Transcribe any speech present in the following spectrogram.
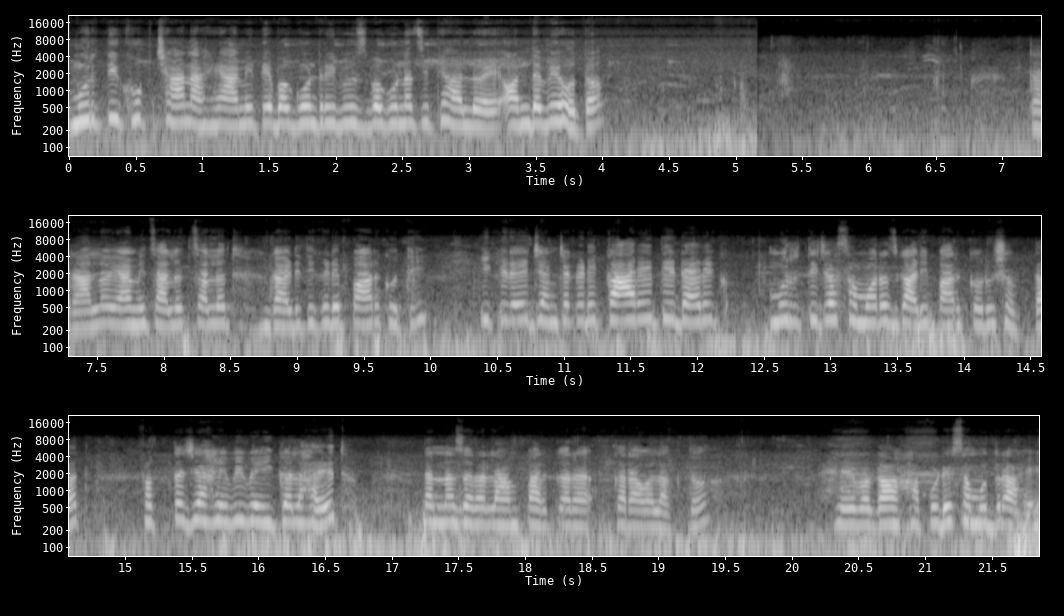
मूर्ती खूप छान आहे. आम्ही ते बघून रिव्ह्यूज बघूनच इथे आलो आहे ऑन द वे होतं. तर आलो आहे आम्ही चालत चालत गाडी तिकडे पार्क होती. इकडे ज्यांच्याकडे कार आहे ते डायरेक्ट मूर्तीच्या समोरच गाडी पार्क करू शकतात. फक्त ज्या हेवी व्हेकल आहेत त्यांना जरा लांब पार्क करा करावं लागतं. हे बघा हा पुढे समुद्र आहे.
